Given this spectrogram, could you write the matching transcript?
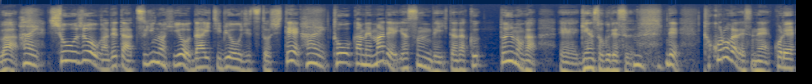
は、はい、症状が出た次の日を第一病日として、10日目まで休んでいただくというのが、えー、原則です。で、ところがですね、これ、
